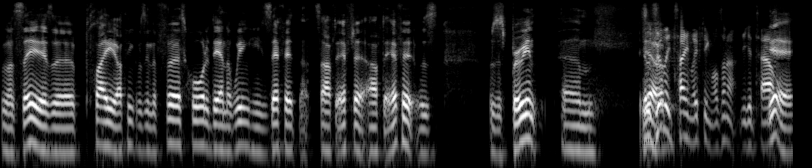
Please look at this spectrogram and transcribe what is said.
we want to see. There's a play I think it was in the first quarter down the wing. His effort, that's after effort after effort was was just brilliant. Um, It was really team lifting, wasn't it? You could tell. yeah,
